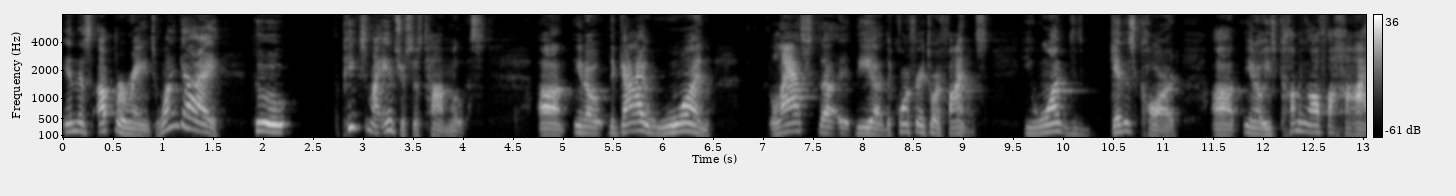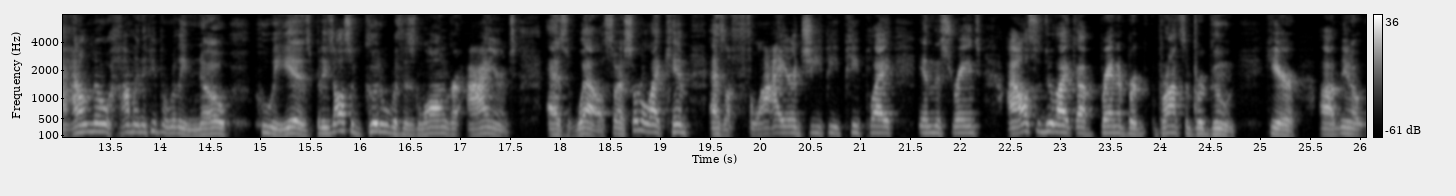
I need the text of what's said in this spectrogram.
in this upper range, one guy who piques my interest is Tom Lewis. Um, you know, the guy won last uh, the uh, the Corn Ferry Tour Finals. He won to get his card. Uh, you know, he's coming off a high. I don't know how many people really know who he is, but he's also good with his longer irons as well. So I sort of like him as a flyer GPP play in this range. I also do like uh, Brandon Bronson Burgoon here. Um, you know,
